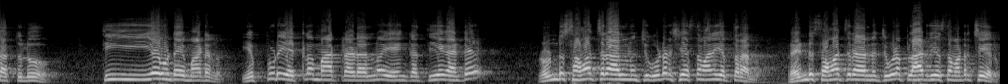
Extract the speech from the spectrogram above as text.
కత్తులు తీయే ఉంటాయి మాటలు. ఎప్పుడు ఎట్లా మాట్లాడాలనో ఏం తీయగా అంటే రెండు సంవత్సరాల నుంచి కూడా చేస్తామని చెప్తారు వాళ్ళు. రెండు సంవత్సరాల నుంచి కూడా ప్లాట్ చేస్తామంటారు చేయరు.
